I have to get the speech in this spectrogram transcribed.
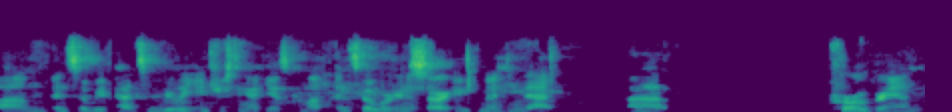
Um, and so we've had some really interesting ideas come up. And so we're going to start implementing that uh, program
